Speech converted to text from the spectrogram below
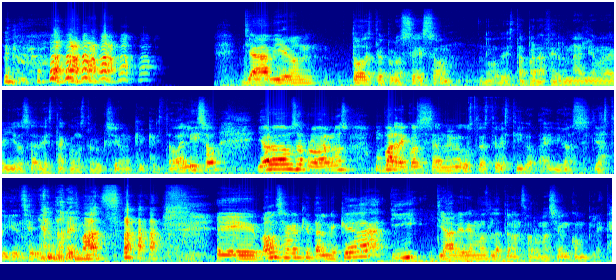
ya vieron todo este proceso, ¿no? De esta parafernalia maravillosa, de esta construcción que Cristóbal hizo. Y ahora vamos a probarnos un par de cosas. A mí me gustó este vestido. Ay Dios, ya estoy enseñando de más. Eh, vamos a ver qué tal me queda y ya veremos la transformación completa.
